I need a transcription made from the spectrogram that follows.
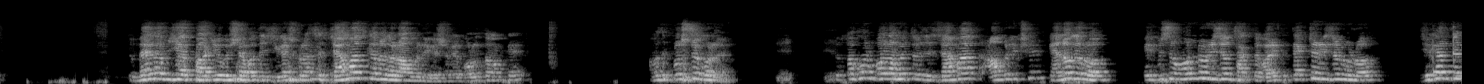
তো বেগম জিয়া পার্টি অফিসে আমাদের জিজ্ঞাসা করা হচ্ছে জামাত কেন গেল আওয়ামী লীগের সঙ্গে বলো তো আমাকে। আমাদের প্রশ্ন করলেন। তো তখন বলা হতো যে জামাত আওয়ামী লীগ কেন গেল? এর পিছনে অন্য রিজন থাকতে পারে। কিন্তু একটা রিজন হলো, যেখান থেকে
